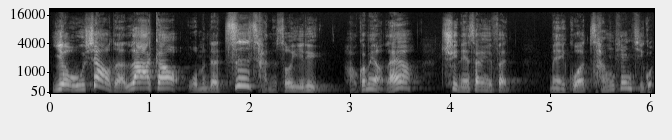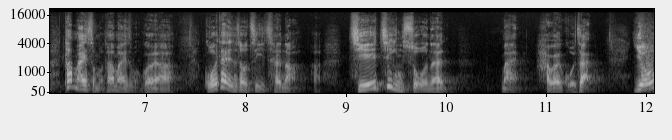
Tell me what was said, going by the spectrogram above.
有效的拉高我们的资产的收益率。好，观众朋友来啊，去年三月份美国长天期国，他买什么？他买什么？观众朋友啊，国泰人寿自己称了啊，竭尽所能买海外国债。尤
